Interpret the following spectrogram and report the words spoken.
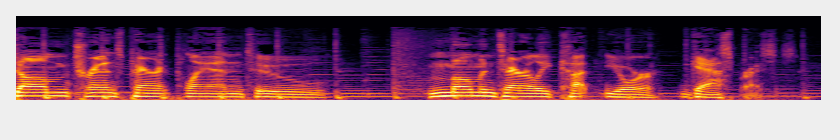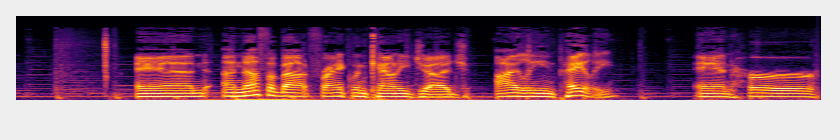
dumb, transparent plan to momentarily cut your gas prices. And enough about Franklin County Judge Eileen Paley and her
